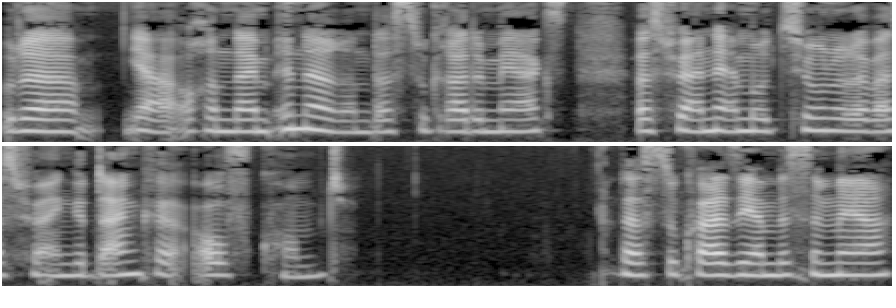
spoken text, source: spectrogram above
oder ja auch in deinem Inneren, dass du gerade merkst, was für eine Emotion oder was für ein Gedanke aufkommt. Dass du quasi ein bisschen mehr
